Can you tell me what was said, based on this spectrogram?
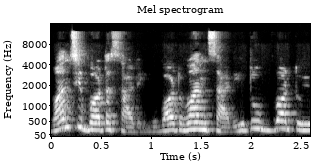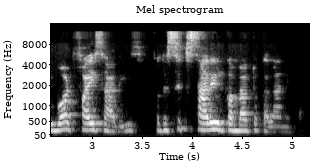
Once you bought a sari, you bought one sari, you bought two, you bought five saris. For the sixth sari, you'll come back to Kalaneca.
